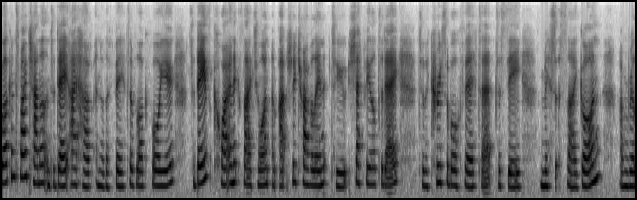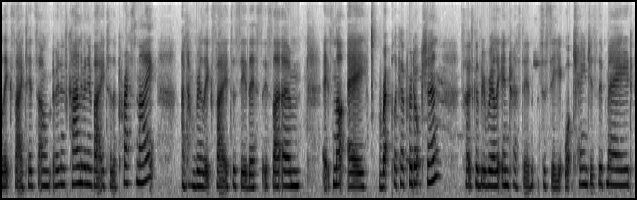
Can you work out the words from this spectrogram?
Welcome to my channel and today I have another theatre vlog for you. Today's quite an exciting one. I'm actually travelling to Sheffield today to the Crucible Theatre to see Miss Saigon. I'm really excited. So I've been, kind of been invited to the press night and I'm really excited to see this. It's like um, it's not a replica production so it's going to be really interesting to see what changes they've made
